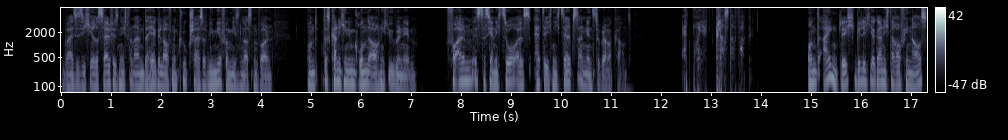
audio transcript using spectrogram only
weil sie sich ihre Selfies nicht von einem dahergelaufenen Klugscheißer wie mir vermiesen lassen wollen. Und das kann ich Ihnen im Grunde auch nicht übel nehmen. Vor allem ist es ja nicht so, als hätte ich nicht selbst einen Instagram-Account. Projekt Clusterfuck. Und eigentlich will ich ja gar nicht darauf hinaus,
